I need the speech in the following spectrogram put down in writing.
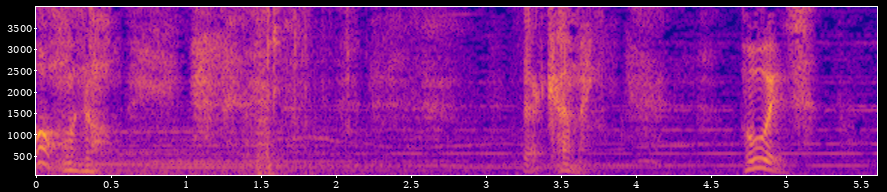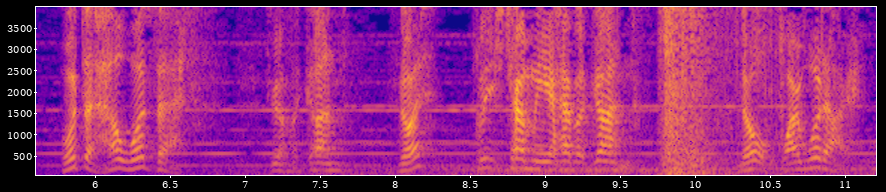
Oh, no. They're coming. Who is? What the hell was that? You have a gun? What? Please tell me you have a gun. No, why would I?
